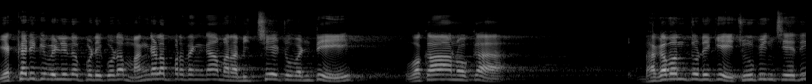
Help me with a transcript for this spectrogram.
ఎక్కడికి వెళ్ళినప్పటికీ కూడా మంగళప్రదంగా మనం ఇచ్చేటువంటి ఒకానొక భగవంతుడికి చూపించేది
